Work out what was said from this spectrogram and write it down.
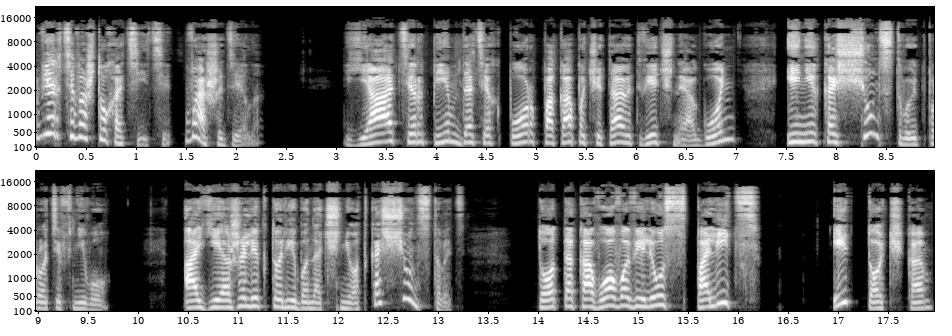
Верьте во что хотите, ваше дело. Я терпим до тех пор, пока почитают вечный огонь и не кощунствуют против него. А ежели кто-либо начнет кощунствовать, то такового велю спалить. И точка.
